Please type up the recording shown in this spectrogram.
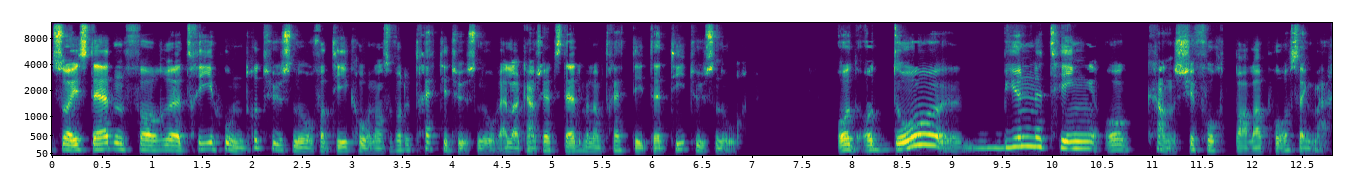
Så istedenfor 300 000 ord for 10 kroner, så får du 30 000 ord. Eller kanskje et sted mellom 30 til 10 000 ord. Og, og da begynner ting å kanskje fort balle på seg mer.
